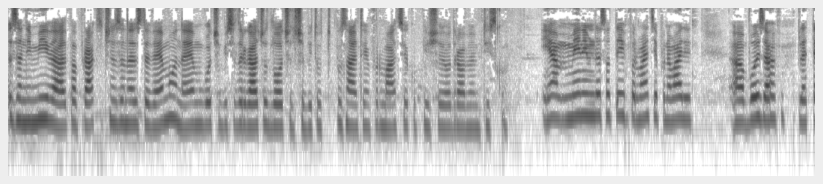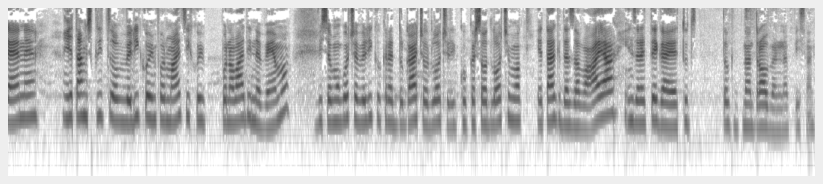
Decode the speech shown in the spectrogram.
zanimive ali pa praktične za nas, da vemo. Ne? Mogoče bi se drugače odločili, če bi tudi poznali te informacije, ko pišejo v drobnem tisku. Ja, menim, da so te informacije ponavadi uh, bolj zapletene. Je tam skrito veliko informacij, ki jih ponavadi ne vemo. Bi se mogoče veliko krat drugače odločili, kot se odločimo. Je tak, da zavaja in zaradi tega je tudi tako na droben napisan.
